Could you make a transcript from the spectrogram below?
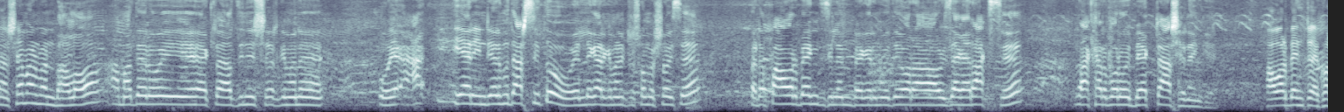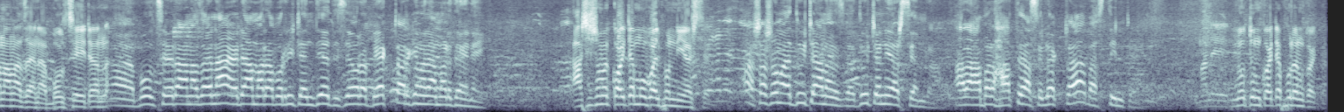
না সেমারম্যান ভালো। আমাদের ওই একটা জিনিস আর কি মানে ওই এয়ার ইন্ডিয়ার মধ্যে আসছি তো এর লেগে আর কি মানে একটু সমস্যা হয়েছে। একটা পাওয়ার ব্যাংক দিয়েছিলাম ব্যাগের মধ্যে ওরা ওই জায়গায় রাখছে। রাখার পর ওই ব্যাগটা আসে নাকি পাওয়ার ব্যাংক তো এখন আনা যায় না বলছে এটা হ্যাঁ বলছে এটা আনা যায় না এটা আমার আবার রিটার্ন দিয়ে দিছে ওরা ব্যাগটা আর কি মানে আমার দেয় নাই। আসার সময় কয়টা মোবাইল ফোন নিয়ে আসছে? আসার সময় দুইটা আনা যায় দুইটা নিয়ে আসছি আমরা। আর আবার হাতে আসছিল একটা বাস তিনটা। মানে নতুন কয়টা পুরান কয়টা?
